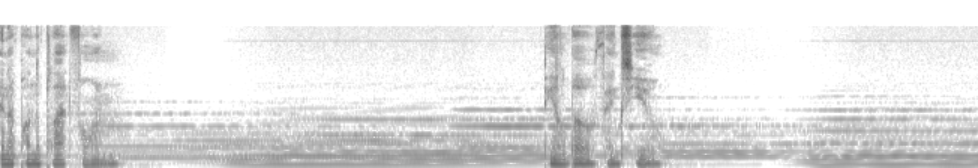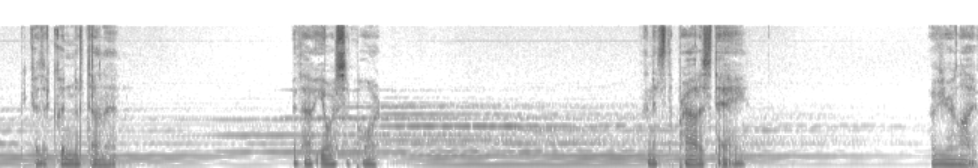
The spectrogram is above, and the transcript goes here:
And up on the platform, the elbow thanks you. Because it couldn't have done it without your support. And it's the proudest day of your life.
